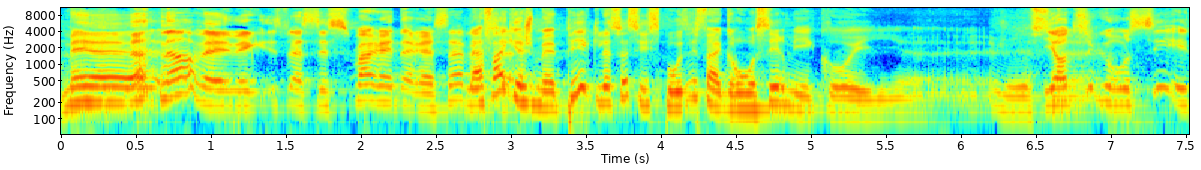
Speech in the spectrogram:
Mais euh, non, mais, mais c'est super intéressant. L'affaire que je me pique, là, ça, c'est supposé faire grossir mes couilles. Euh, Ils ont-tu euh, grossi?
